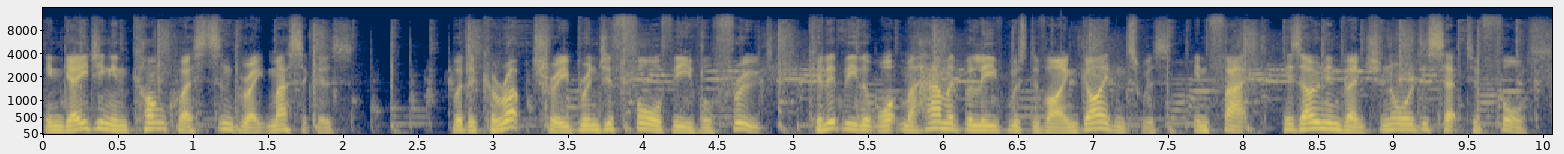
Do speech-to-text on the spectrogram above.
engaging in conquests and great massacres. But a corrupt tree bringeth forth evil fruit. Could it be that what Muhammad believed was divine guidance was, in fact, his own invention or a deceptive force?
